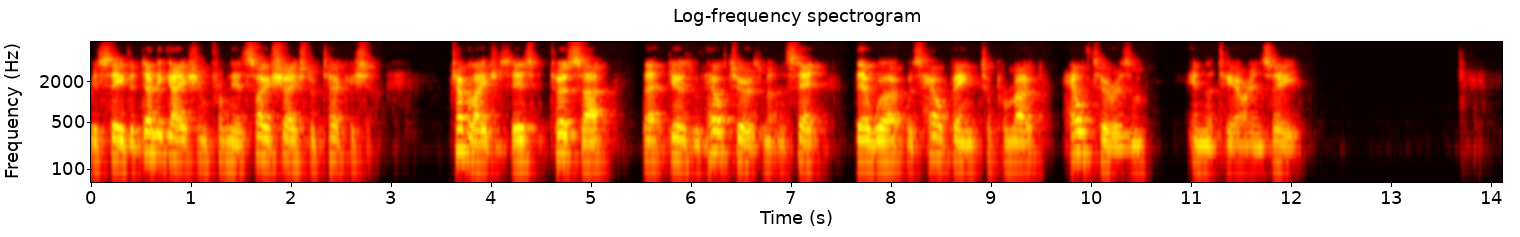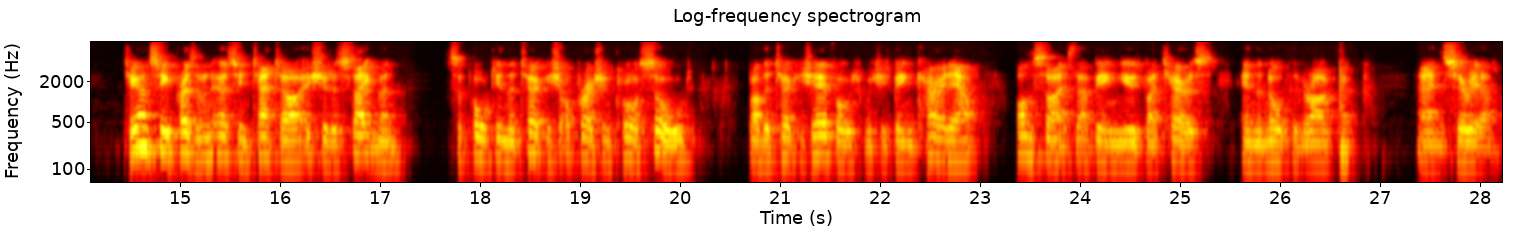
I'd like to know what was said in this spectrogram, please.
received a delegation from the Association of Turkish Travel Agencies, TURSAB, that deals with health tourism and said their work was helping to promote health tourism in the TRNC. TRNC President Ersin Tatar issued a statement supporting the Turkish Operation Claw Sword by the Turkish Air Force, which is being carried out on sites that are being used by terrorists in the north of Iraq and Syria.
